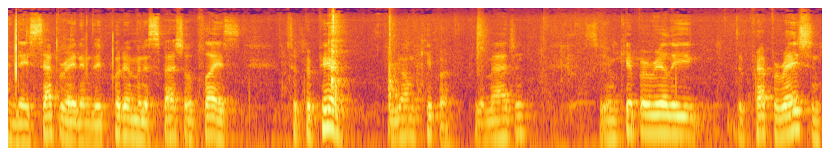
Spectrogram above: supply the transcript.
and they separate him, they put him in a special place to prepare for Yom Kippur. Can you imagine? So Yom Kippur really, the preparation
